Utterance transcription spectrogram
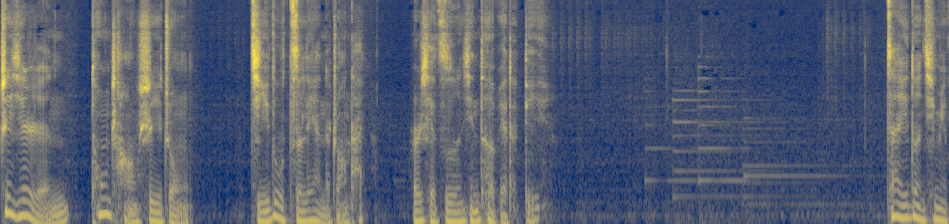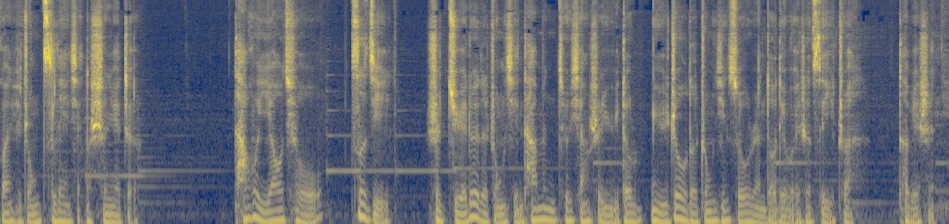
这些人通常是一种极度自恋的状态，而且自尊心特别的低。在一段亲密关系中，自恋型的施虐者，他会要求自己。是绝对的中心，他们就像是宇宙宇宙的中心，所有人都得围着自己转，特别是你。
